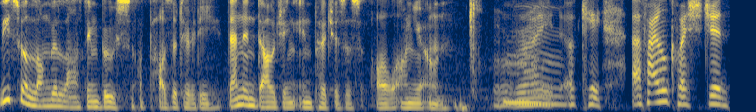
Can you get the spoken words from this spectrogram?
leads to a longer lasting boost of positivity than indulging in purchases all on your own. Right. Okay. A final question.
